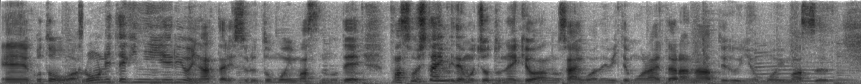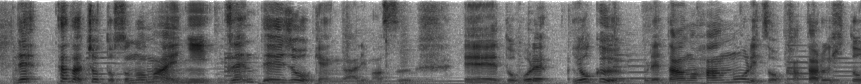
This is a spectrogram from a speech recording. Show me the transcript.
えー、ことを論理的に言えるようになったりすると思いますので、まあそうした意味でもちょっとね、今日はあの最後まで見てもらえたらなというふうに思います。で、ただちょっとその前に前提上条件があります。えっ、ー、と、これ、よくレターの反応率を語る人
